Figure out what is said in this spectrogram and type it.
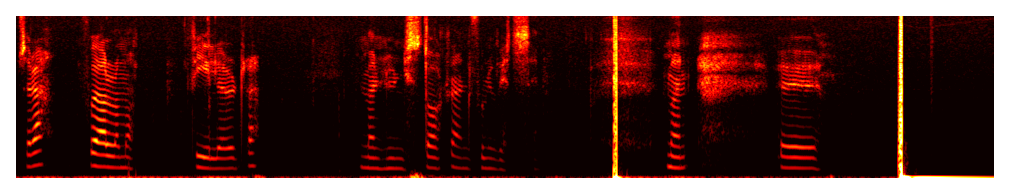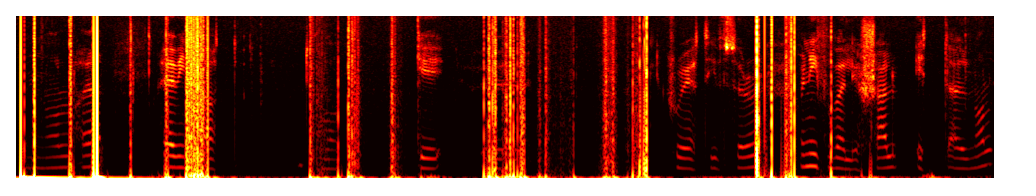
Sådär. Får jag alla filer där. Men hur ni startar den får ni veta sen. Men eh, noll har jag. Jag vet inte att det var ge, eh, creative server. Men ni får välja själv 1 eller 0.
